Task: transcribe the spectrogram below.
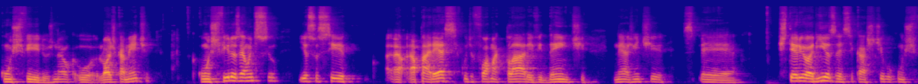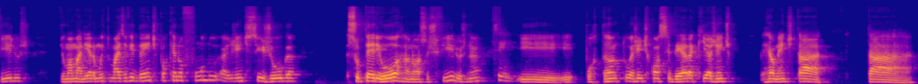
com os filhos, né? O, logicamente, com os filhos é onde isso, isso se a, aparece de forma clara, evidente, né? A gente é, exterioriza esse castigo com os filhos de uma maneira muito mais evidente, porque no fundo a gente se julga superior a nossos filhos, né? Sim. E, e portanto, a gente considera que a gente realmente está tá,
